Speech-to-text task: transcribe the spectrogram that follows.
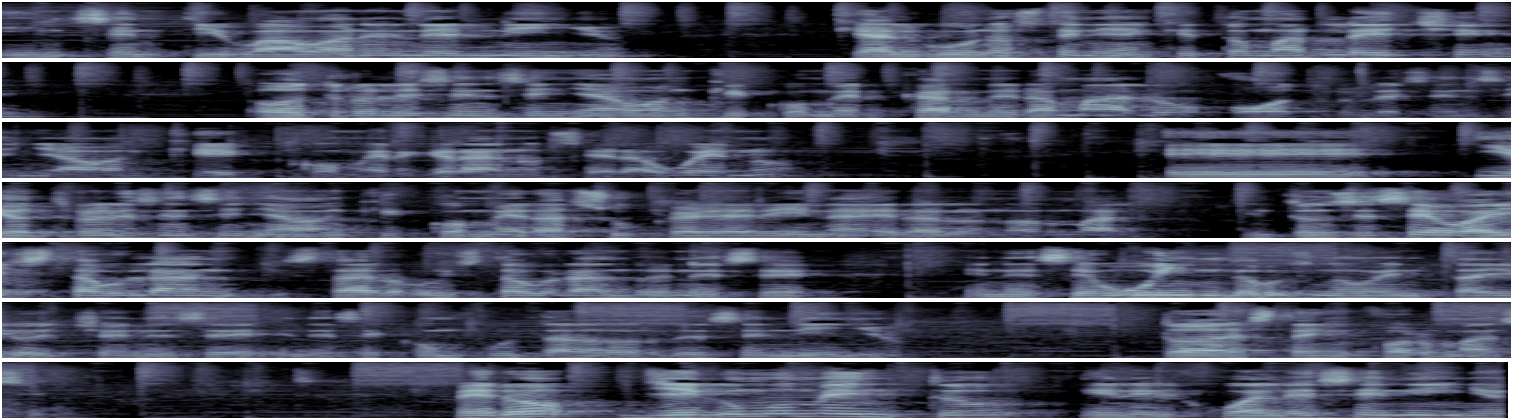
incentivaban en el niño que algunos tenían que tomar leche, otros les enseñaban que comer carne era malo, otros les enseñaban que comer granos era bueno, eh, y otros les enseñaban que comer azúcar y harina era lo normal. Entonces se va instaurando, instaurando en, ese, en ese Windows 98, en ese, en ese computador de ese niño, toda esta información. Pero llega un momento en el cual ese niño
